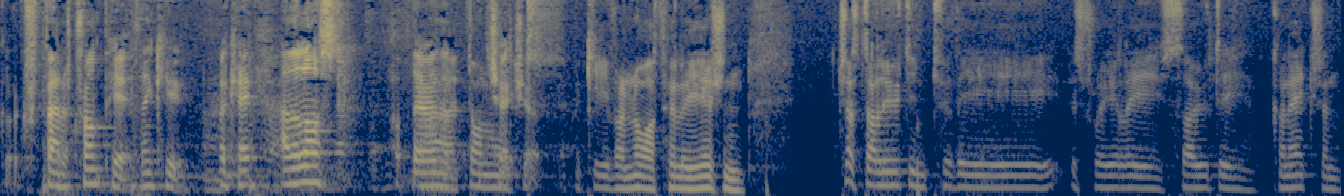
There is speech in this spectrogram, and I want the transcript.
Got a fan of Trump here. Thank you. Okay. And the last up there in Uh, the Donald check shirt. McKeever, no affiliation. Just alluding to the Israeli-Saudi connection,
